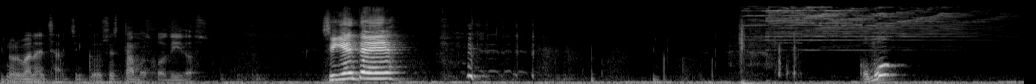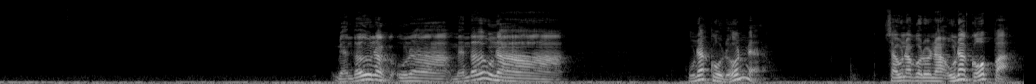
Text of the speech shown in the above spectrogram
nos van a echar, chicos. Estamos jodidos. ¡Siguiente! ¿Cómo? Me han dado una, una... Me han dado una... Una corona. O sea, una corona... Una copa.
